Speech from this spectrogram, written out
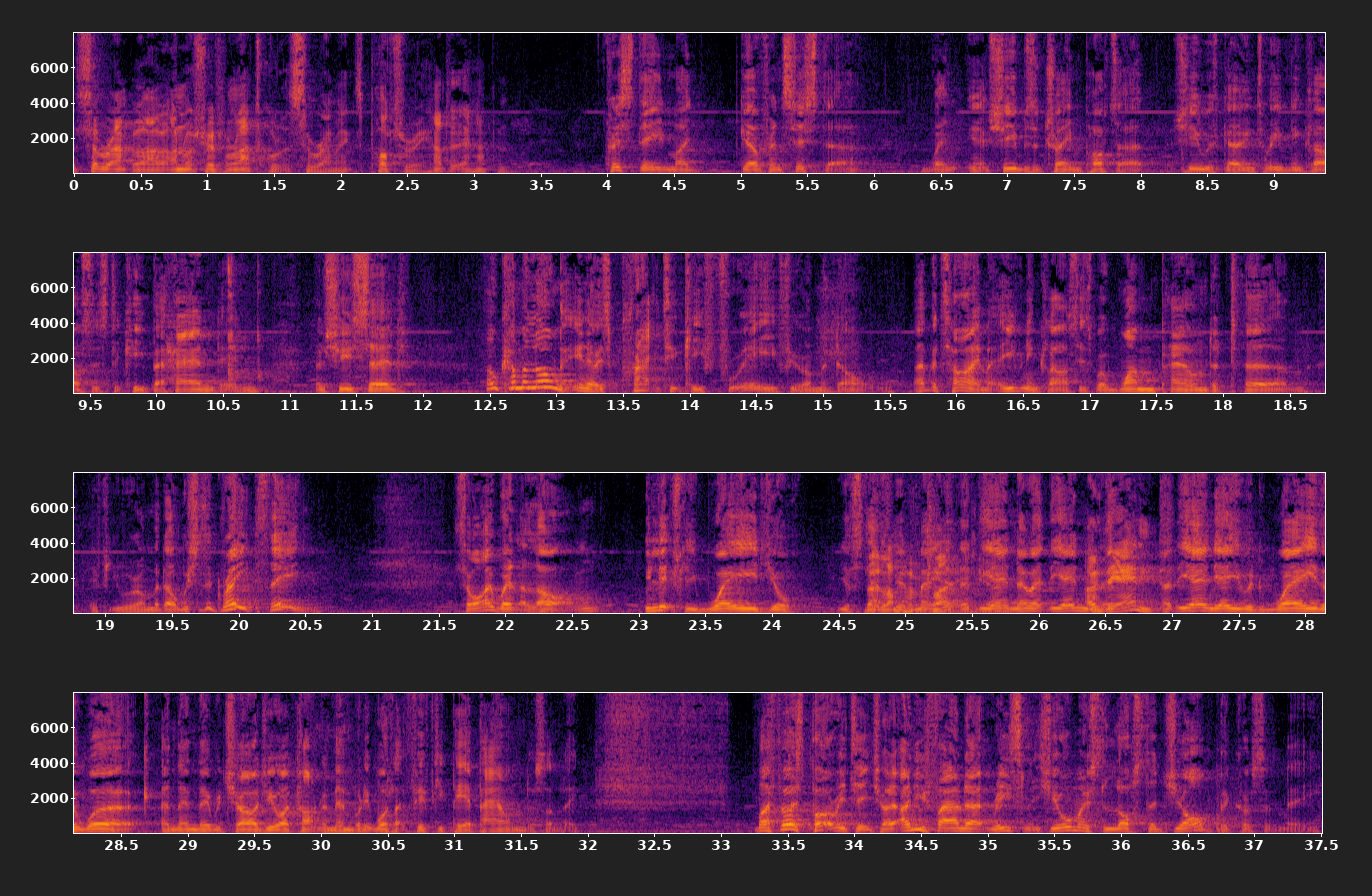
ceramic? I'm not sure if I'm allowed to call it ceramics, pottery. How did it happen? Christine, my girlfriend's sister, when you know she was a trained potter, she was going to evening classes to keep her hand in, and she said, "Oh, come along! You know, it's practically free if you're on Madol." At the time, evening classes were one pound a term if you were on Madol, which is a great thing. So I went along. You literally weighed your your stuff lump you'd made clay, at the yeah. end. No, at the end. Oh, the it. end? At the end, yeah, you would weigh the work, and then they would charge you. I can't remember what it was, like fifty p a pound or something. My first pottery teacher, I only found out recently, she almost lost a job because of me.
